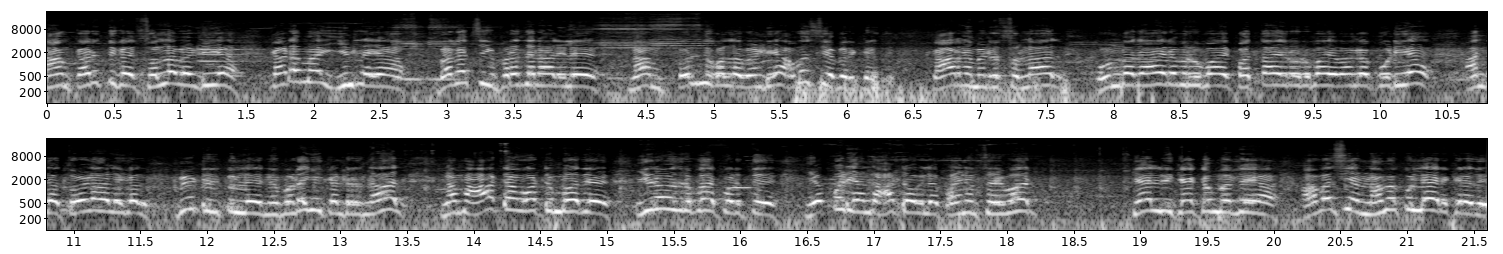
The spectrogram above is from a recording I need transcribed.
நாம் கருத்துக்களை சொல்ல வேண்டிய கடமை இன்றைய பகத்சிங் பிறந்த நாளிலே நாம் புரிந்து கொள்ள வேண்டிய அவசியம் இருக்கிறது. காரணம் என்று சொன்னால் ஒன்பதாயிரம் ரூபாய் பத்தாயிரம் ரூபாய் வாங்கக்கூடிய அந்த தொழிலாளிகள் வீட்டிற்குள்ளே முடங்கி கொண்டிருந்தால் நம்ம ஆட்டோ ஓட்டும்போது இருபது ரூபாய் கொடுத்து எப்படி அந்த ஆட்டோவில் பயணம் செய்வார்? கேள்வி கேட்கும் வேண்டிய அவசியம் நமக்குள்ளே இருக்கிறது.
